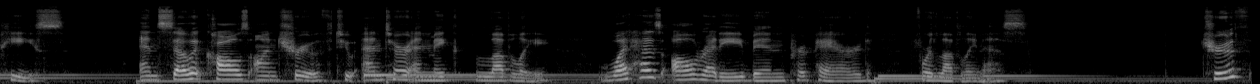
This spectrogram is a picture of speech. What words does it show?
peace, and so it calls on truth to enter and make lovely what has already been prepared for loveliness. Truth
